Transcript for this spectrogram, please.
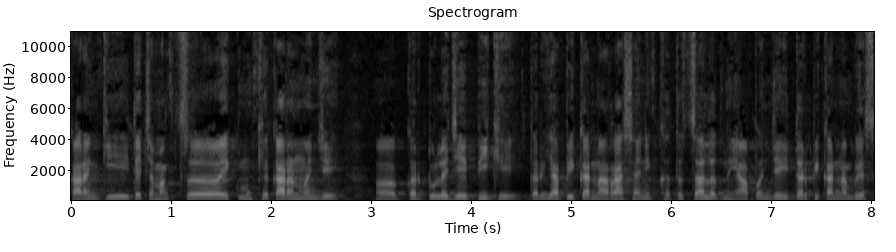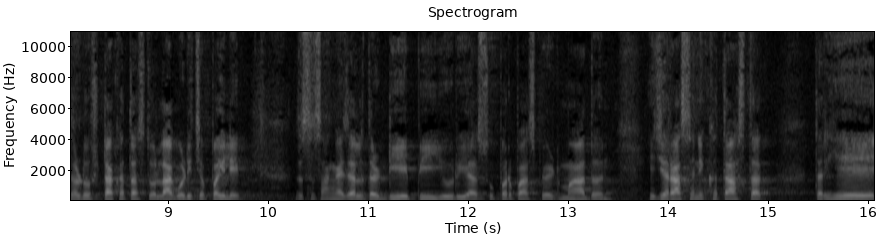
कारण की त्याच्यामागचं एक मुख्य कारण म्हणजे कर्टुलं जे पीक आहे तर ह्या पिकांना रासायनिक खतं चालत नाही. आपण जे इतर पिकांना बेसळ डोस टाकत असतो लागवडीच्या पहिले जसं सांगायचं झालं तर D A P urea superphosphate मादन हे जे रासायनिक खतं असतात तर हे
